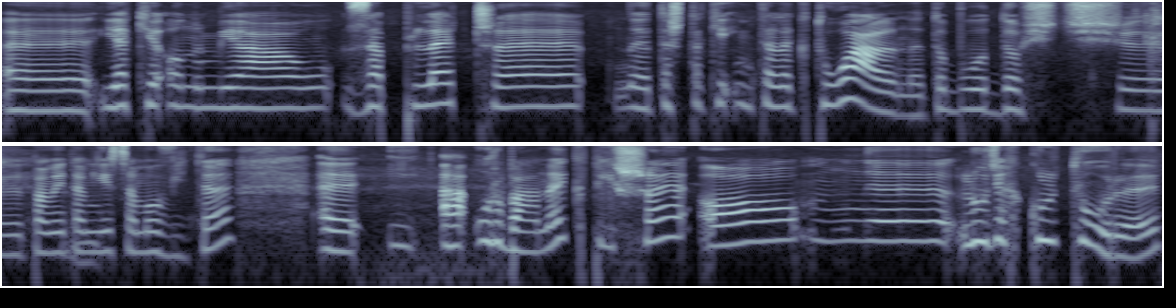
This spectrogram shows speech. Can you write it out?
e, jakie on miał zaplecze e, też takie intelektualne. To było dość, pamiętam, niesamowite. A Urbanek pisze o mm, ludziach kultury,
